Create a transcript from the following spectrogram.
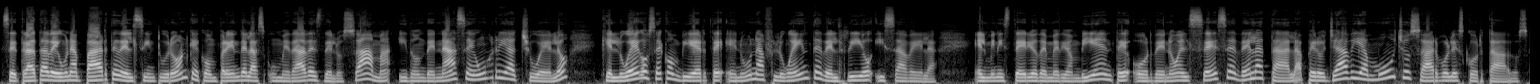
Se trata de una parte del cinturón que comprende las humedades de los Sama y donde nace un riachuelo que luego se convierte en un afluente del río Isabela. El Ministerio de Medio Ambiente ordenó el cese de la tala, pero ya había muchos árboles cortados.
